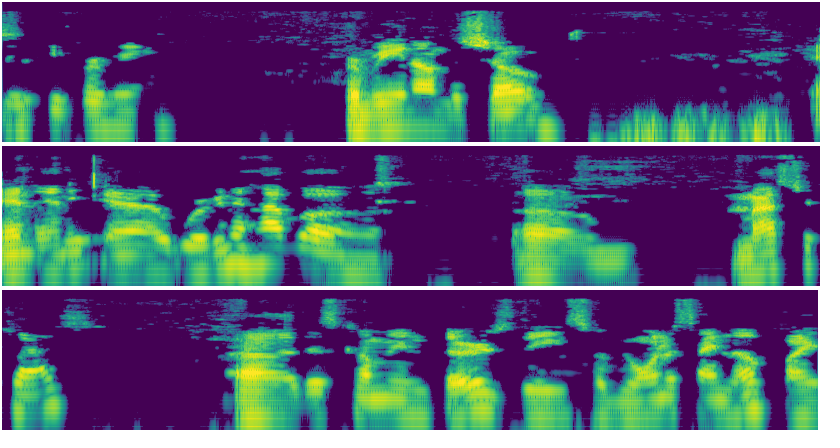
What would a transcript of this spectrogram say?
Thank you for being for being on the show. And any, uh, we're gonna have a um, master class uh, this coming Thursday. So if you want to sign up, I,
